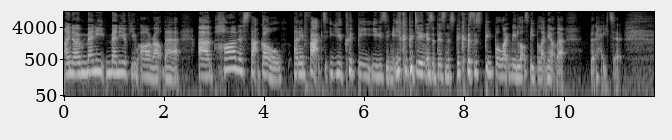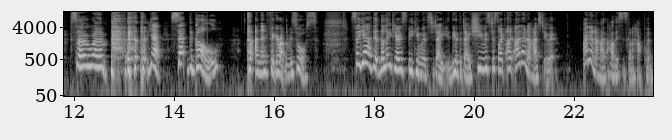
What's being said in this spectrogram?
I know many many of you are out there um, harness that goal. And in fact you could be using it. You could be doing it as a business because there's people like me lots of people like me out there that hate it. So um, yeah set the goal and then figure out the resource. So yeah the, the lady i was speaking with today the other day she was just like i, I don't know how to do it. I don't know how, how this is going to happen.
